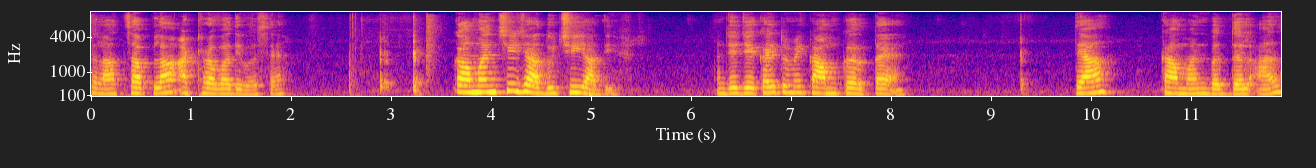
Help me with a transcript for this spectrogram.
चला आजचा आपला अठरावा दिवस आहे. कामांची जादूची यादी. म्हणजे जे काही तुम्ही काम करताय त्या कामांबद्दल आज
